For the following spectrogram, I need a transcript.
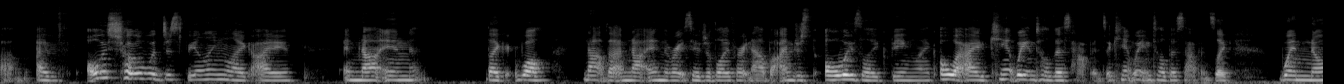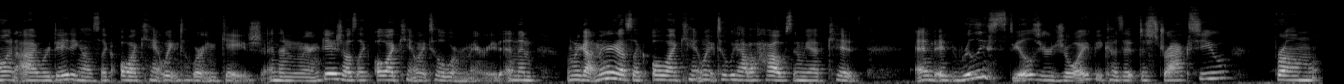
Um, I've always struggled with just feeling like I am not in, like, well, not that I'm not in the right stage of life right now, but I'm just always like being like, oh, I can't wait until this happens. I can't wait until this happens. Like when Noah and I were dating, I was like, oh, I can't wait until we're engaged. And then when we were engaged, I was like, oh, I can't wait till we're married. And then when we got married, I was like, oh, I can't wait till we have a house and we have kids. And it really steals your joy because it distracts you from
